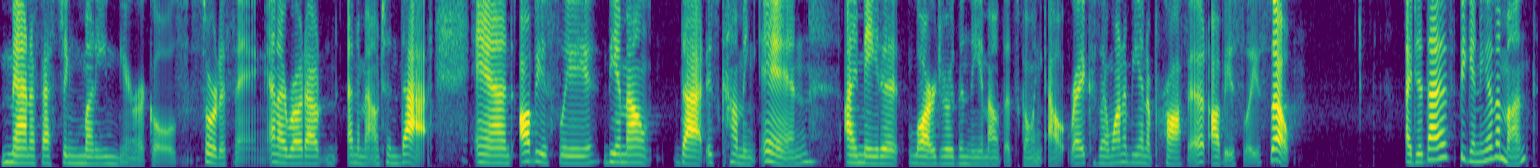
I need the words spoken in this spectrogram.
manifesting money miracles sort of thing. And I wrote out an amount in that. And obviously, the amount that is coming in, I made it larger than the amount that's going out, right? Because I want to be in a profit, obviously. So, I did that at the beginning of the month.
